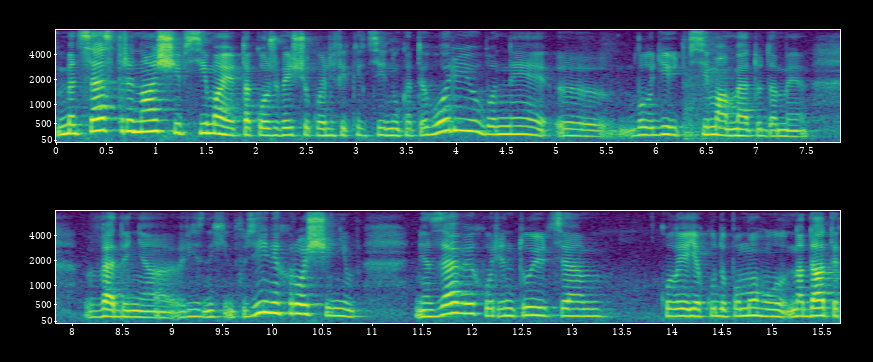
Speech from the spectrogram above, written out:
Медсестри наші всі мають також вищу кваліфікаційну категорію, вони е, володіють всіма методами введення різних інфузійних розчинів, м'язевих, орієнтуються, коли яку допомогу надати.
